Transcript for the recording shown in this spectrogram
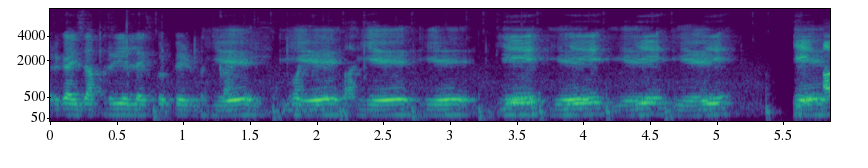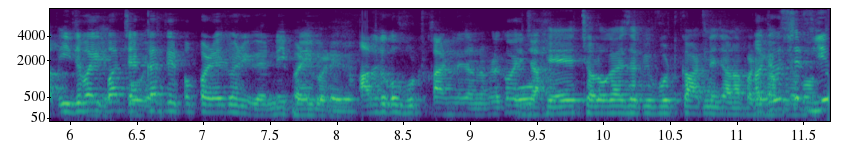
और गाइस आप रियलाइज़ करो पेड़ मत ये ये। ये ये ये ये ये ये। ये अब इधर भाई एक बार चेक कर तेरे पर पड़े तो नहीं पड़े पड़ेगा। अब देखो वुड काटने जाना पड़ेगा ओके चलो गाइस अभी वुड काटने जाना पड़ेगा मतलब सिर्फ़ ये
